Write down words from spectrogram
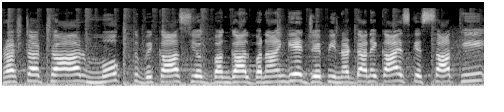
भ्रष्टाचार मुक्त विकास युक्त बंगाल बनाएँगे। जेपी नड्डा ने कहा, इसके साथ ही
